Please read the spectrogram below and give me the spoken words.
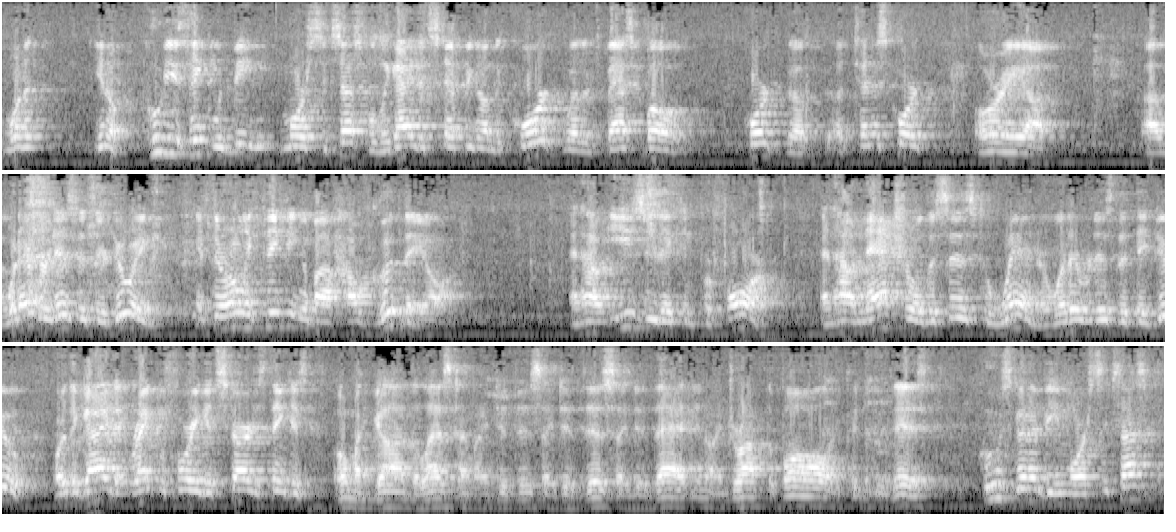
want to, you know, who do you think would be more successful? The guy that's stepping on the court, whether it's basketball court, uh, a tennis court, or a uh, uh, whatever it is that they're doing, if they're only thinking about how good they are and how easy they can perform and how natural this is to win or whatever it is that they do. Or the guy that right before he gets started is thinking, oh my God, the last time I did this, I did this, I did that, you know, I dropped the ball, I couldn't do this. Who's going to be more successful?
